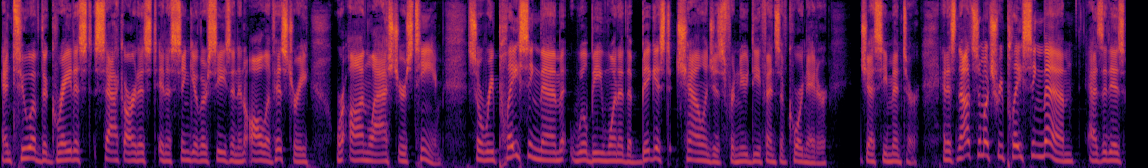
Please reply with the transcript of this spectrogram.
And two of the greatest sack artists in a singular season in all of history were on last year's team. So replacing them will be one of the biggest challenges for new defensive coordinator Jesse Minter. And it's not so much replacing them as it is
